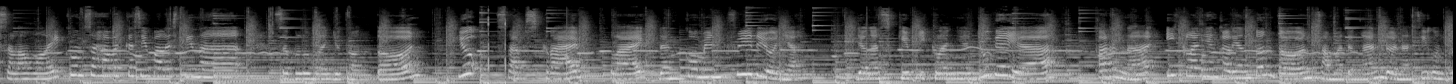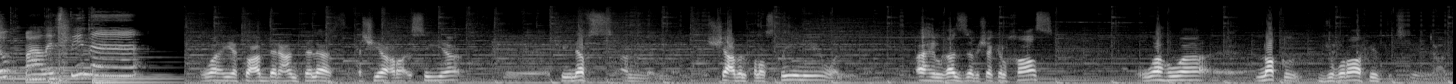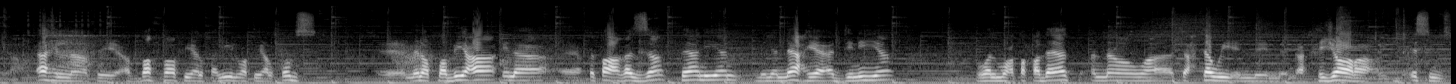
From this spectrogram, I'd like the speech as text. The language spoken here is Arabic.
Assalamualaikum sahabat kasih Palestina. Sebelum lanjut nonton Yuk subscribe, like, dan komen videonya. Jangan skip iklannya juga ya Karena iklan yang kalian tonton sama dengan donasi untuk Palestina. وهي تعبر عن ثلاث أشياء رئيسية في نفس الشعب الفلسطيني وأهل غزة بشكل خاص وهو نقل جغرافية أهلنا في الضفة في الخليل وفي القدس من الطبيعة إلى قطاع غزة. ثانيا من الناحية الدينية والمعتقدات أنه تحتوي الحجارة باسم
